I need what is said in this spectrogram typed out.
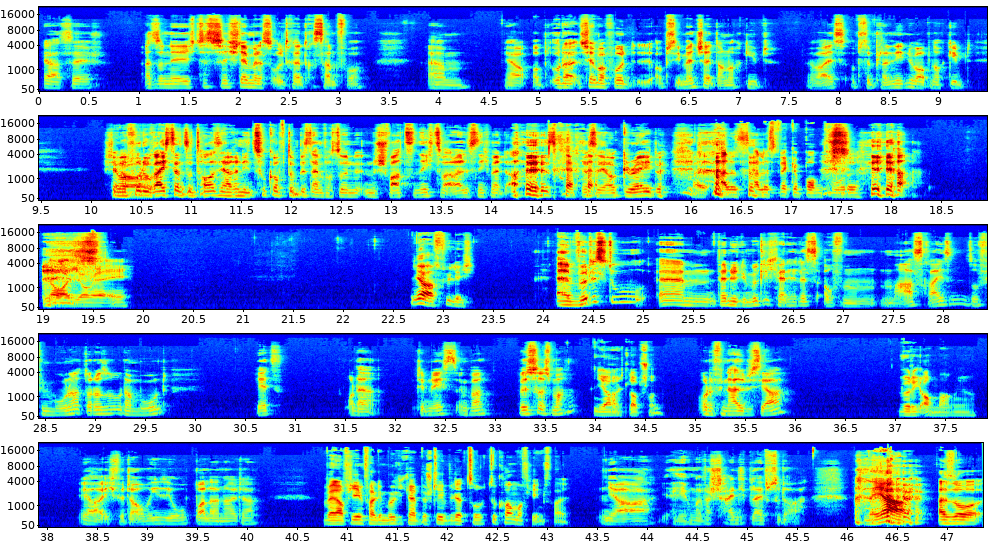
ja, safe. Also, nee, ich, das- ich stelle mir das ultra interessant vor. Ähm, ja, ob, oder stell mal vor, ob es die Menschheit dann noch gibt. Wer weiß, ob es den Planeten überhaupt noch gibt. Stell dir Ja. mal vor, du reist dann so tausend Jahre in die Zukunft und bist einfach so in, im schwarzen Nichts, weil alles nicht mehr da ist. Das ist ja auch great. Weil alles, alles weggebombt wurde. ja. Oh, Junge, ey. Ja, fühle ich. Äh, würdest du, ähm, wenn du die Möglichkeit hättest, auf dem Mars reisen, so für einen Monat oder so, oder Mond? Jetzt? Oder demnächst irgendwann? Würdest du das machen? Ja, ich glaube schon. Oder für ein halbes Jahr? Würde ich auch machen, ja. Ja, ich würde auch easy hochballern, Alter. Wenn auf jeden Fall die Möglichkeit besteht, wieder zurückzukommen, auf jeden Fall. Ja, ja, Junge, wahrscheinlich bleibst du da. Naja, also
